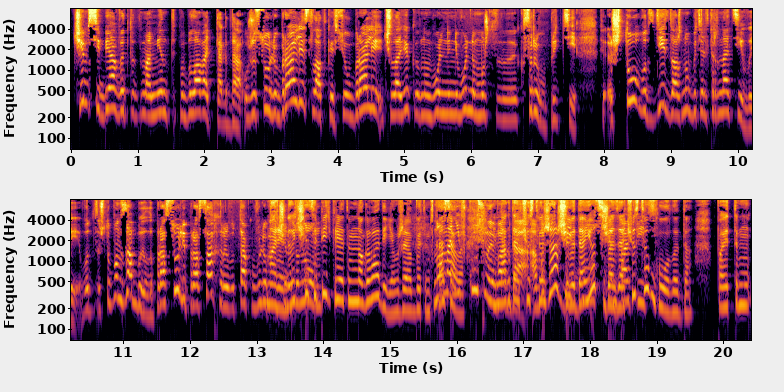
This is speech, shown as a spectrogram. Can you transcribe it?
Чем себя в этот момент побаловать? Колдовать тогда? Уже соль убрали, сладкое все убрали, человек ну, вольно-невольно может э, к срыву прийти. Что вот здесь должно быть альтернативой? Вот, чтобы он забыл и про соль, и про сахар, и вот так увлекся Мария, чем-то научиться новым. пить при этом много воды, я уже об этом сказала. Но она невкусная Иногда вода. чувство а вот жажды выдает себя за попить? чувство голода. Поэтому,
